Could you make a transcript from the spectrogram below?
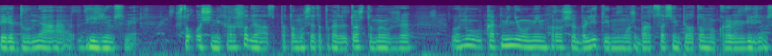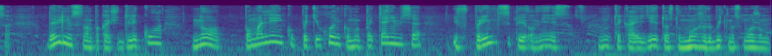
перед двумя Вильямсами, что очень хорошо для нас, потому что это показывает то, что мы уже ну, как минимум, имеем хорошие болиты, и мы можем бороться со всем пилотоном, кроме Вильямса. До Вильямса нам пока еще далеко, но помаленьку, потихоньку мы подтянемся, и в принципе у меня есть, ну, такая идея, то, что может быть мы сможем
